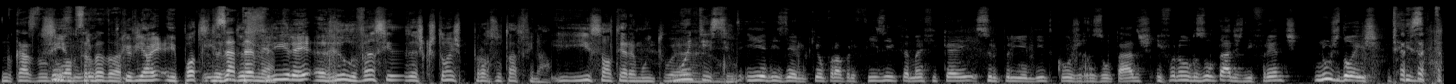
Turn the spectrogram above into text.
No caso do, sim, do observador. Porque havia a hipótese Exatamente. de, aferir a relevância das questões para o resultado final. E isso altera muito a... Muitíssimo. Ia dizer-lhe que eu próprio fiz e também fiquei surpreendido com os resultados e foram resultados diferentes nos dois. Exato.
